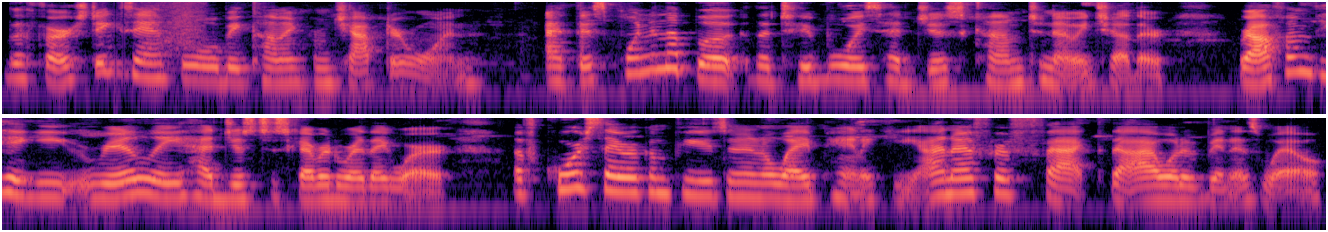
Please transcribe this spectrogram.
The first example will be coming from chapter 1. At this point in the book, the two boys had just come to know each other. Ralph and Piggy really had just discovered where they were. Of course, they were confused and in a way panicky. I know for a fact that I would have been as well.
